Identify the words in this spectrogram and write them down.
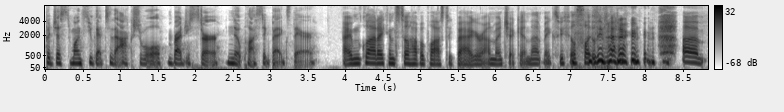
But just once you get to the actual register, no plastic bags there. I'm glad I can still have a plastic bag around my chicken. That makes me feel slightly better. um,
